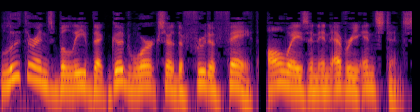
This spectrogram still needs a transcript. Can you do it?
Lutherans believe that good works are the fruit of faith, always and in every instance.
